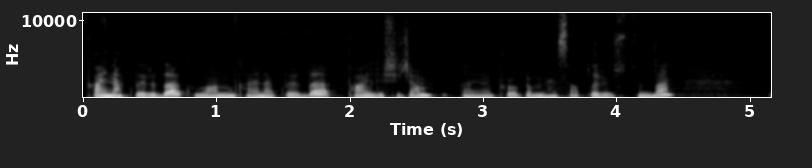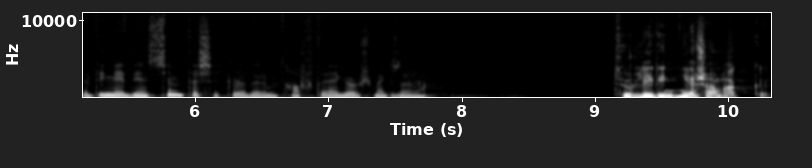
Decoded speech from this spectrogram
Kaynakları da kullandığım kaynakları da paylaşacağım e, programın hesapları üstünden. Dinlediğiniz için teşekkür ederim. Haftaya görüşmek üzere. Türlerin Yaşam Hakkı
